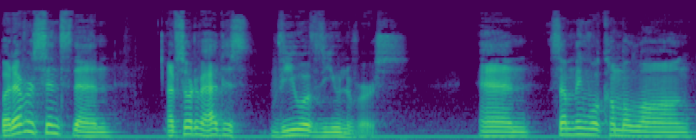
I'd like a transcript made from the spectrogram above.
But ever since then, I've sort of had this view of the universe, and something will come along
